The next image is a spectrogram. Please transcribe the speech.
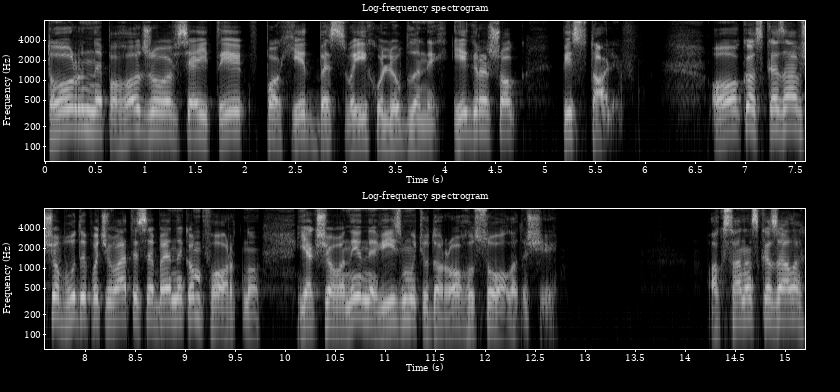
Тур не погоджувався йти в похід без своїх улюблених іграшок пістолів. Око сказав, що буде почувати себе некомфортно, якщо вони не візьмуть у дорогу солодощі. Оксана сказала,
